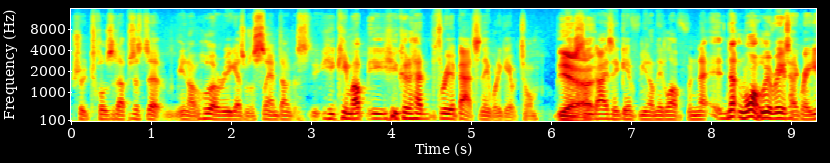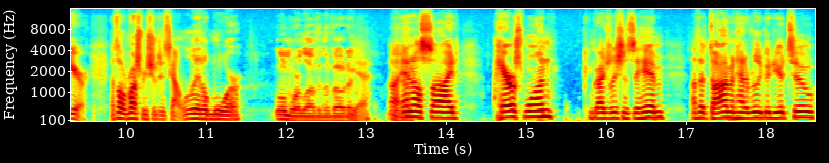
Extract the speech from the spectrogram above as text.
Should close it up. It's just that you know Julio Rodriguez was a slam dunk. He came up. He, he could have had three at bats and they would have gave it to him. Yeah, Some I- guys they give you know they love. And that- nothing wrong. Julio Rodriguez had a great year. I thought Rutschman should have just got a little more. A little more love in the voting. Yeah. Uh, NL side, Harris won. Congratulations to him. I thought Donovan had a really good year too.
